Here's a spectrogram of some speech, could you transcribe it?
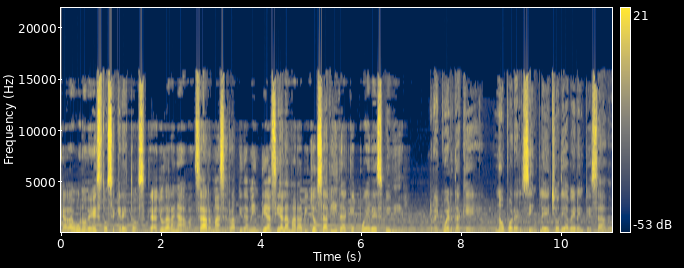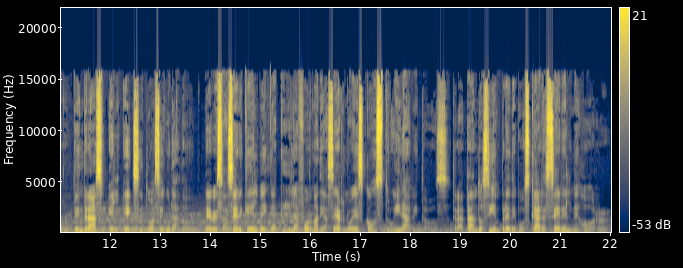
Cada uno de estos secretos te ayudarán a avanzar más rápidamente hacia la maravillosa vida que puedes vivir. Recuerda que, no por el simple hecho de haber empezado, tendrás el éxito asegurado. Debes hacer que Él venga a ti y la forma de hacerlo es construir hábitos, tratando siempre de buscar ser el mejor.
